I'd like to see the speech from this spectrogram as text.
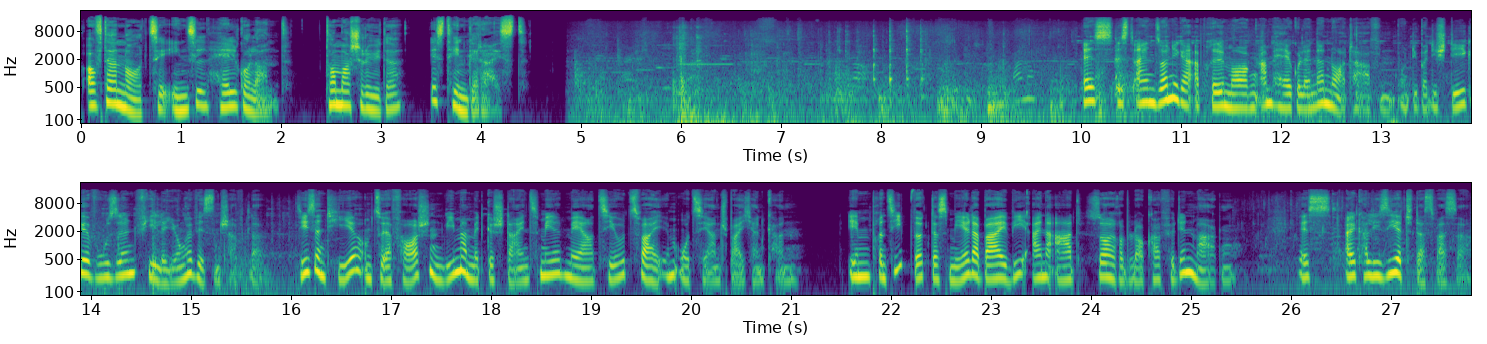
auf der Nordseeinsel Helgoland. Thomas Schröder ist hingereist. Es ist ein sonniger Aprilmorgen am Helgoländer Nordhafen und über die Stege wuseln viele junge Wissenschaftler. Sie sind hier, um zu erforschen, wie man mit Gesteinsmehl mehr CO2 im Ozean speichern kann. Im Prinzip wirkt das Mehl dabei wie eine Art Säureblocker für den Magen. Es alkalisiert das Wasser,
